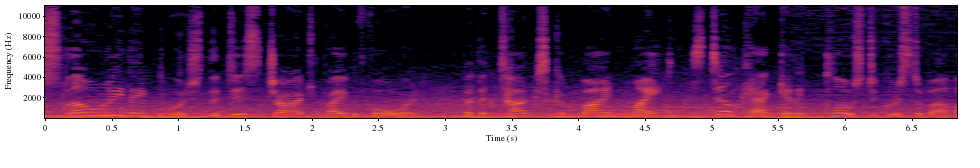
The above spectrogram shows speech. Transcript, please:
Slowly they push the discharge pipe forward, but the tug's combined might still can't get it close to Cristobal.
